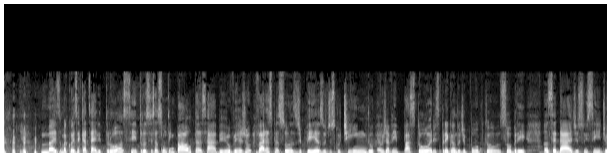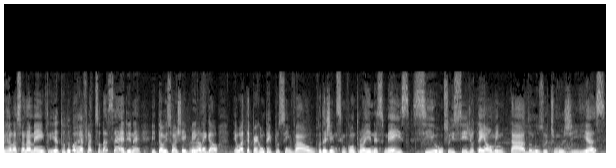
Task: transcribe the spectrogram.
Mas uma coisa que a série trouxe, trouxe esse assunto em pauta, sabe? Eu vejo várias pessoas de peso discutindo. Eu já vi pastores pregando de púlpito sobre ansiedade, suicídio, relacionamento. E é tudo reflexo da série, né? Então isso eu achei bem É. legal. Eu até perguntei pro Simval, quando a gente se encontrou aí nesse mês, se o suicídio tem aumentado nos últimos dias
